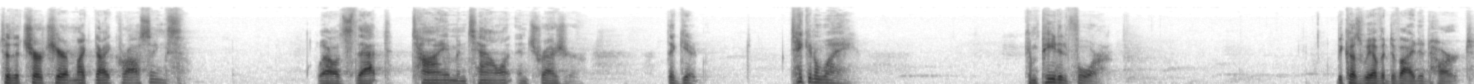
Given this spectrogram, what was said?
to the church here at McKnight Crossings. Well, it's that time and talent and treasure that get taken away competed for because we have a divided heart.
